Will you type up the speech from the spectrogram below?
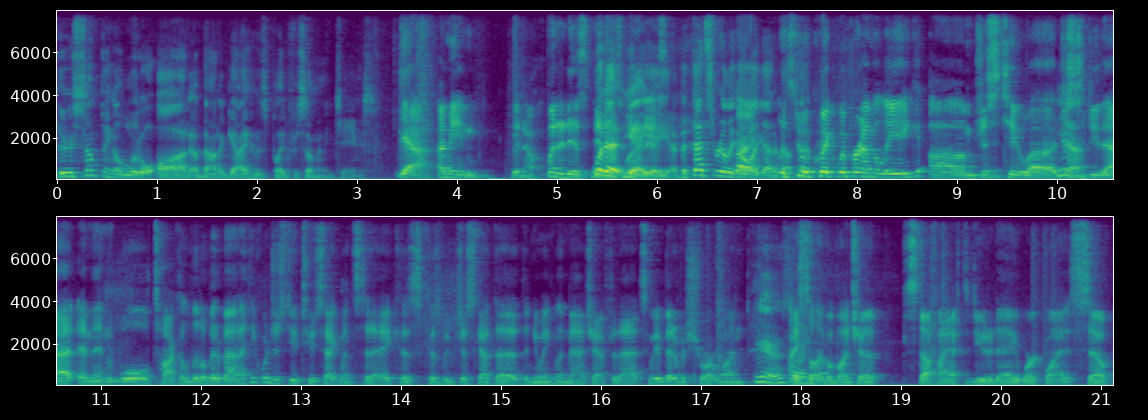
there's something a little odd about a guy who's played for so many teams. yeah, I mean, you know, but it is. it What? is a, what yeah, yeah, is. yeah. But that's really all, All I right, got about let's do that. a quick whip around the league, um, just to uh, just Yeah. to do that, and then we'll talk a little bit about. I think we'll just do two segments today because because we've just got the the New England match after that. It's gonna be a bit of a short one. Yeah, I still have a bunch of stuff I have to do today work wise. So,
